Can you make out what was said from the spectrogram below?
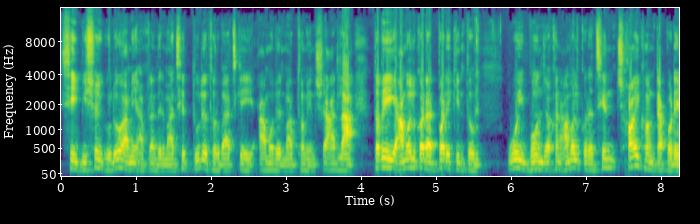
সেই বিষয়গুলো আমি আপনাদের মাঝে তুলে ধরবো আজকে এই আমলের মাধ্যমে, ইনশাআল্লাহ। তবে এই আমল করার পরে কিন্তু ওই বোন যখন আমল করেছেন, ছয় ঘণ্টা পরে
